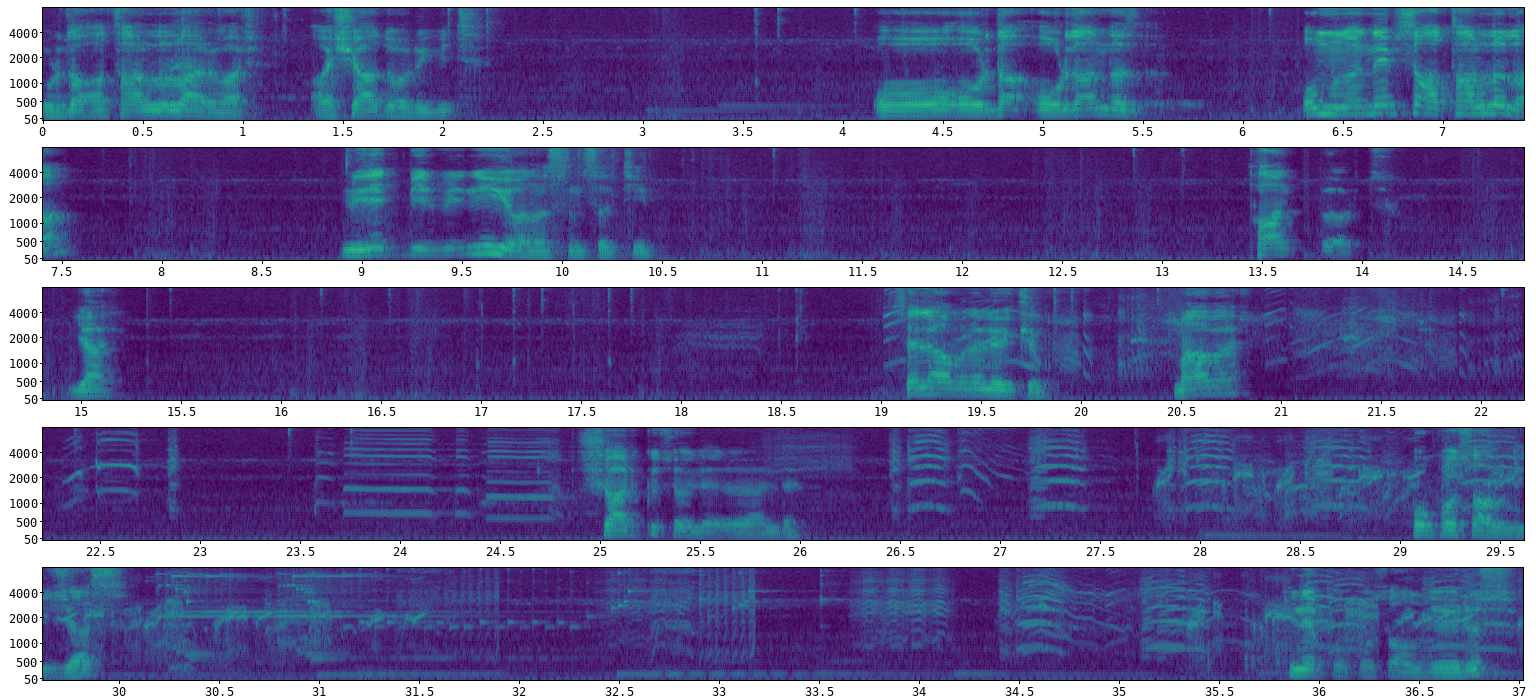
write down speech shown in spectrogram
Burada atarlılar var. Aşağı doğru git. O orada oradan da o bunların hepsi atarlı lan. Millet birbirini yiyor anasını satayım. Punk Bird. Gel. Selamun aleyküm. Ne haber? Şarkı söyler herhalde. Popo sallayacağız. Yine popo sallıyoruz.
